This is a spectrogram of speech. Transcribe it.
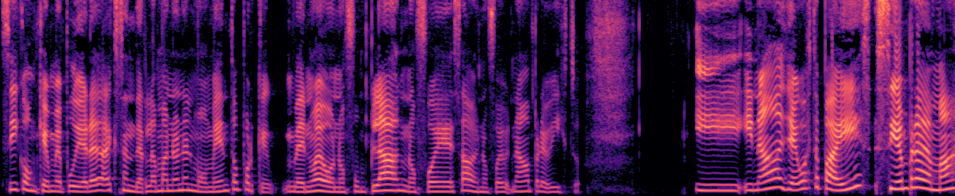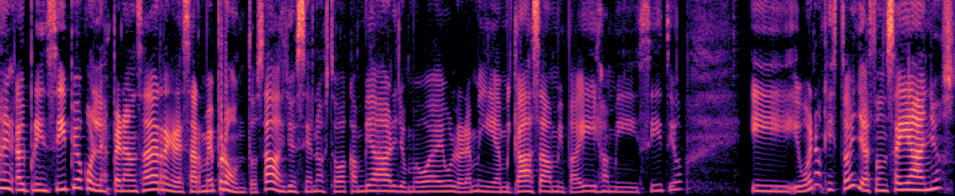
sí, con que me pudiera extender la mano en el momento porque, de nuevo, no fue un plan, no fue, ¿sabes? No fue nada previsto. Y, y, nada, llego a este país siempre además en, al principio con la esperanza de regresarme pronto, ¿sabes? Yo decía, no, esto va a cambiar, yo me voy a volver a mi, a mi casa, a mi país, a mi sitio. Y, bueno, aquí estoy, ya son seis años.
